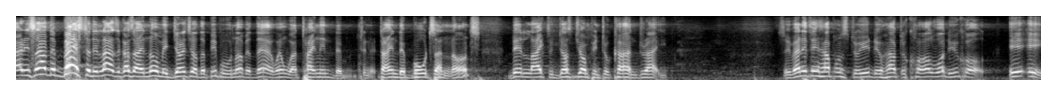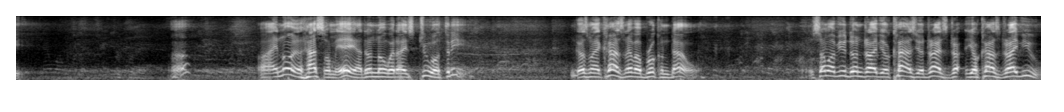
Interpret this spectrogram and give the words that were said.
I reserve the best to the last because I know majority of the people will not be there when we're tying the, tying the boats and knots they like to just jump into car and drive. So if anything happens to you, they'll have to call, what do you call? AA. Huh? I know it has some A. I don't know whether it's two or three. Because my car's never broken down. Some of you don't drive your cars, your, drives, your cars drive you.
